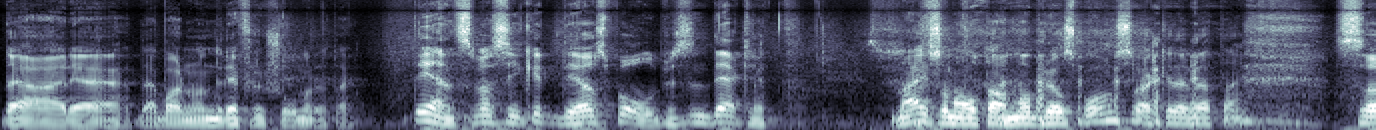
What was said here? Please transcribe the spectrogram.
Det er, eh, det er bare noen refleksjoner. dette. Det eneste som er sikkert, det å spå oljeprisen, det er klett. Nei, som alt annet man prøver å spå, så er ikke det lett. Nei. Så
